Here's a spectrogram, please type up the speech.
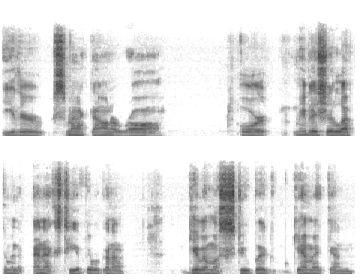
either SmackDown or Raw, or maybe they should have left him in NXT if they were gonna give him a stupid gimmick and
